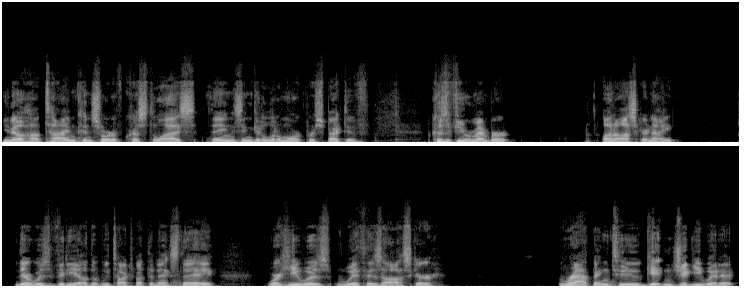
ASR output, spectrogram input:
you know, how time can sort of crystallize things and get a little more perspective. Because if you remember, on Oscar night, there was video that we talked about the next day, where he was with his Oscar, rapping to "Getting Jiggy with It"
